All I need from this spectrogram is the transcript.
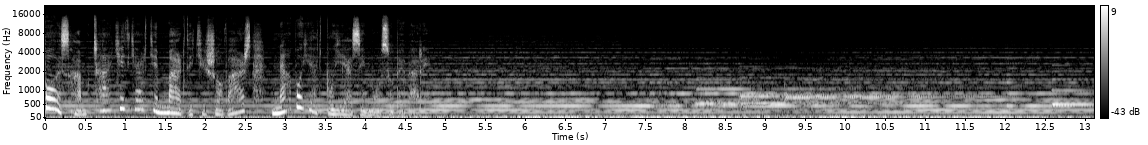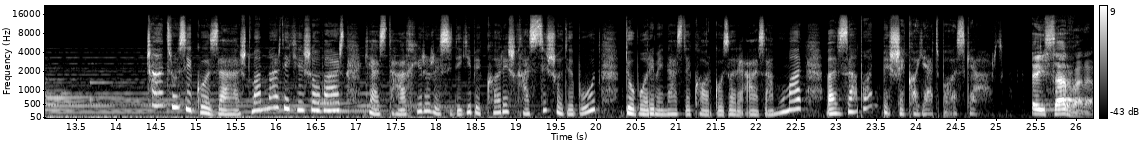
باز هم تاکید کرد که مرد کشاورز نباید بویی از این موضوع ببره. چند روزی گذشت و مرد کشاورز که از تأخیر رسیدگی به کارش خسته شده بود دوباره به نزد کارگزار اعظم اومد و زبان به شکایت باز کرد ای سرورم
